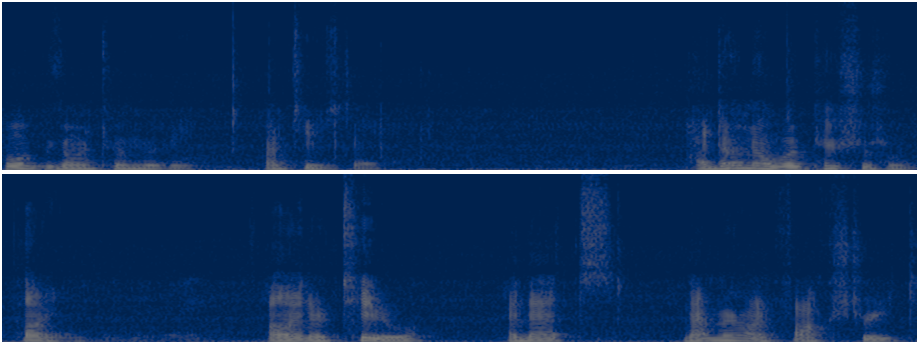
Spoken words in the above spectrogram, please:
we'll be going to a movie on Tuesday. I don't know what pictures we're playing. I only know two, and that's Nightmare on Fox Street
